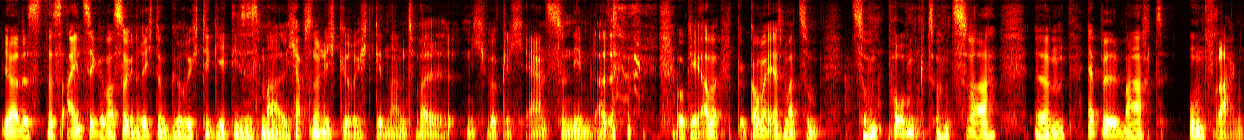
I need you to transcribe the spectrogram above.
Ja, das, das Einzige, was so in Richtung Gerüchte geht dieses Mal, ich habe es nur nicht Gerücht genannt, weil nicht wirklich ernst zu nehmen. Also, okay, aber kommen wir erstmal zum, zum Punkt. Und zwar, ähm, Apple macht Umfragen.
